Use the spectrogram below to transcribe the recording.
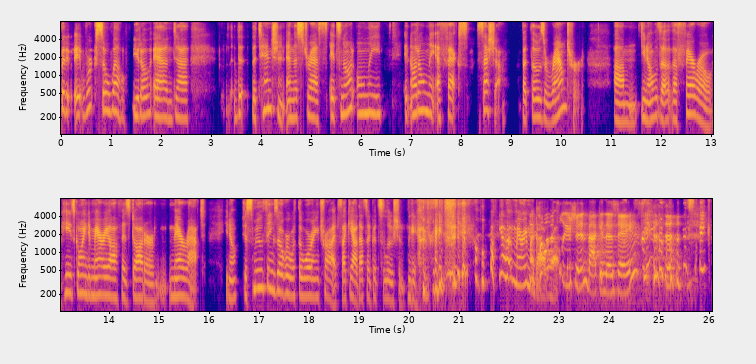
but it, it, works so well, you know, and uh, the the tension and the stress. It's not only it not only affects Sesha, but those around her um, you know, the the pharaoh, he's going to marry off his daughter Merat, you know, to smooth things over with the warring tribes. Like, yeah, that's a good solution. Okay, right? you know, marry my daughter. Solution back in those days. it's like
